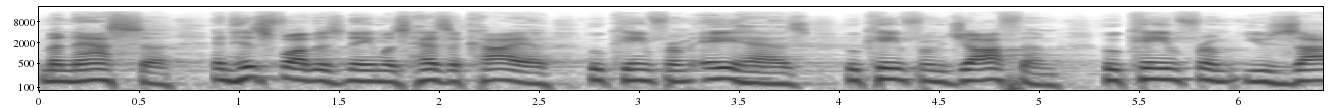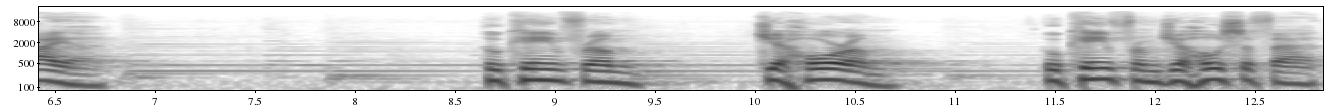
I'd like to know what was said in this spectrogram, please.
Manasseh, and his father's name was Hezekiah, who came from Ahaz, who came from Jotham, who came from Uzziah, who came from Jehoram, who came from Jehoshaphat,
